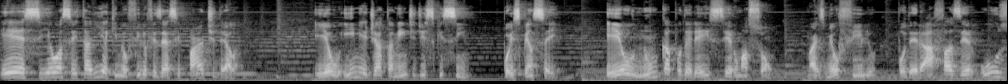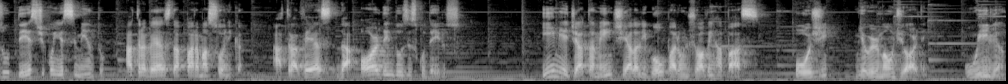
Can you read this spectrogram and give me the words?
e se eu aceitaria que meu filho fizesse parte dela. Eu imediatamente disse que sim, pois pensei: eu nunca poderei ser um maçom, mas meu filho poderá fazer uso deste conhecimento através da paramaçônica. através da Ordem dos Escudeiros. Imediatamente ela ligou para um jovem rapaz, hoje meu irmão de ordem, William,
